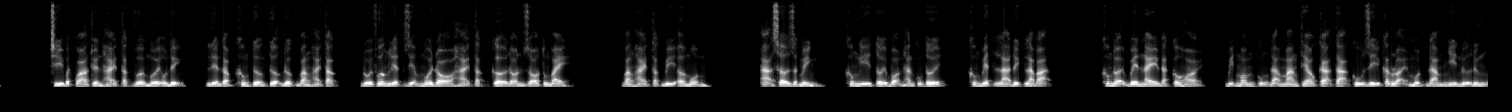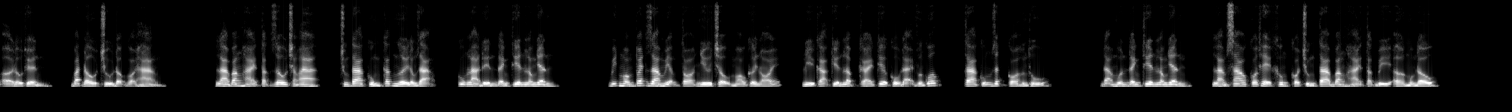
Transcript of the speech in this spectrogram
Chỉ bất quá thuyền hải tặc vừa mới ổn định liền gặp không tưởng tượng được băng hải tặc đối phương liệt diễm môi đỏ hải tặc cờ đón gió tung bay. Băng hải tặc bị ơ mồm. Ạ à, sơ giật mình không nghĩ tới bọn hắn cũng tới không biết là địch là bạn. Không đợi bên này đặt câu hỏi bitmom cũng đã mang theo cả tạ cụ gì các loại một đám nhi nữ đứng ở đầu thuyền bắt đầu chủ động gọi hàng là băng hải tặc dâu trắng a, chúng ta cùng các ngươi đồng dạng, cũng là đến đánh thiên long nhân. Bitmom toét ra miệng to như chậu máu cười nói nghị cả kiến lập cái kia cổ đại vương quốc, ta cũng rất có hứng thú. Đã muốn đánh thiên long nhân, làm sao có thể không có chúng ta băng hải tặc bị ở mùng đâu?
